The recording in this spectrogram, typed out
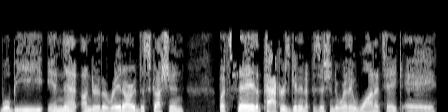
will be in that under the radar discussion but say the Packers get in a position to where they want to take a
